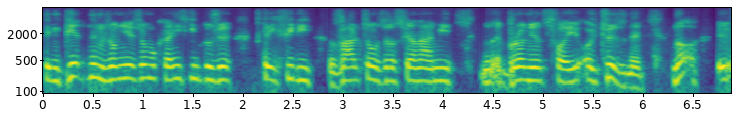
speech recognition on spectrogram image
tym biednym żołnierzom ukraińskim, którzy w tej chwili walczą z Rosjanami, broniąc swojej ojczyzny. No, y,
